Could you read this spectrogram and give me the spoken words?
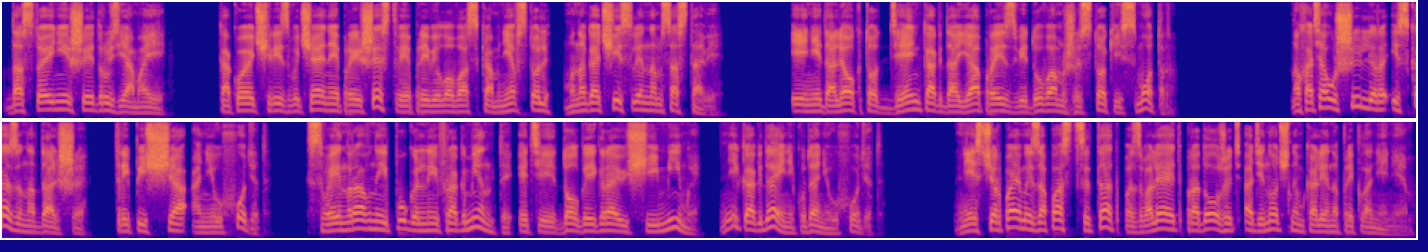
достойнейшие друзья мои!» Какое чрезвычайное происшествие привело вас ко мне в столь многочисленном составе? И недалек тот день, когда я произведу вам жестокий смотр». Но хотя у Шиллера и сказано дальше, трепеща они уходят, своенравные пугальные фрагменты, эти долгоиграющие мимы, никогда и никуда не уходят. Неисчерпаемый запас цитат позволяет продолжить одиночным коленопреклонением.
